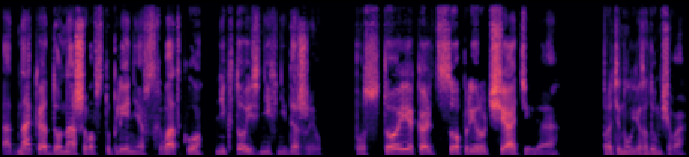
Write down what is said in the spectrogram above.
Однако до нашего вступления в схватку никто из них не дожил. «Пустое кольцо приручателя», — протянул я задумчиво.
